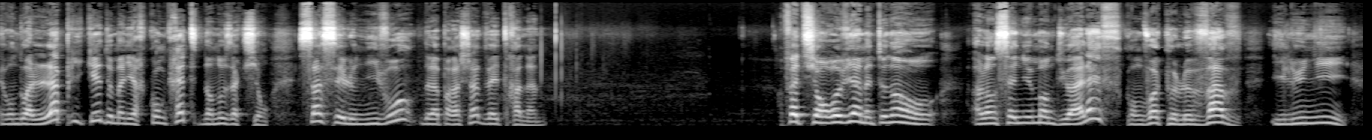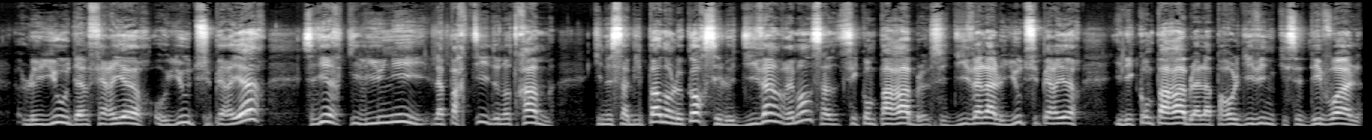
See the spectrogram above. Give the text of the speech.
et on doit l'appliquer de manière concrète dans nos actions. Ça, c'est le niveau de la paracha de. En fait, si on revient maintenant à l'enseignement du Aleph, qu'on voit que le Vav, il unit le Yud inférieur au Yud supérieur, c'est-à-dire qu'il unit la partie de notre âme qui ne s'habille pas dans le corps, c'est le divin vraiment, c'est comparable, ce divin-là, le Yud supérieur, il est comparable à la parole divine qui se dévoile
